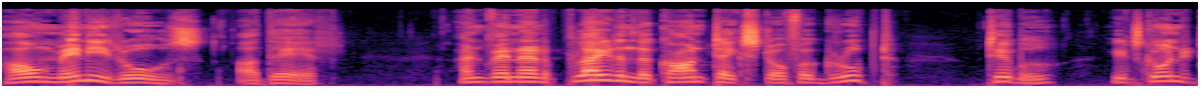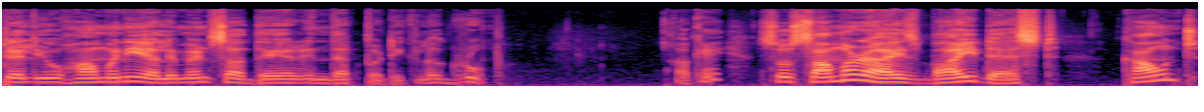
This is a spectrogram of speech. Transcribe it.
how many rows are there. And when applied in the context of a grouped table it's going to tell you how many elements are there in that particular group. Okay, so summarize by dest count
